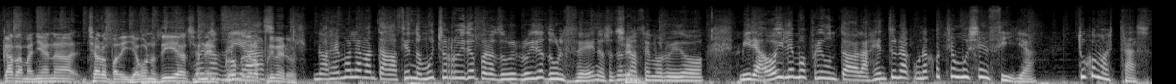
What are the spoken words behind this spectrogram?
cada mañana. Charo Padilla, buenos días, en el club de los primeros. Nos hemos levantado haciendo mucho ruido, pero ruido dulce, ¿eh? nosotros no hacemos ruido. Mira, hoy le hemos preguntado a la gente una, una cuestión muy sencilla. ¿Tú cómo estás?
